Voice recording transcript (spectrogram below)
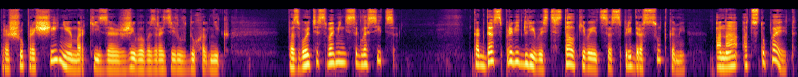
«Прошу прощения, маркиза», — живо возразил духовник. «Позвольте с вами не согласиться. Когда справедливость сталкивается с предрассудками, она отступает.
